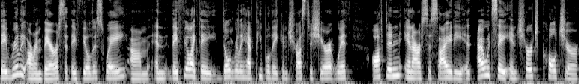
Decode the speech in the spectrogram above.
they really are embarrassed that they feel this way. Um, and they feel like they don't really have people they can trust to share it with. Often in our society, I would say in church culture,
